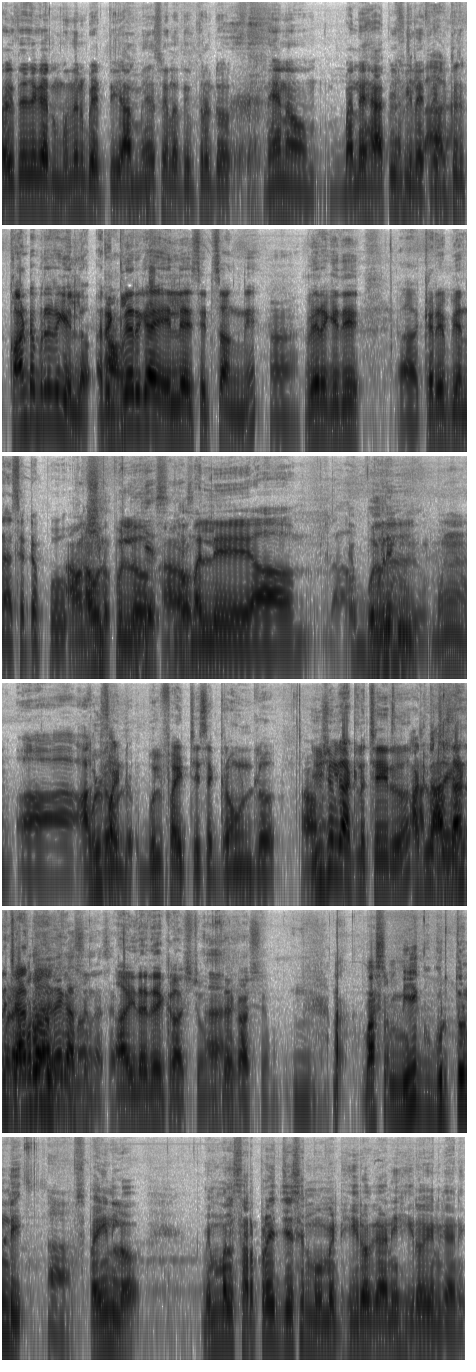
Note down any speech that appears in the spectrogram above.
రవితేజ గారిని ముందున పెట్టి ఆ మేసం ఇలా తిప్పుతున్నట్టు నేను భలే హ్యాపీ ఫీల్ అయిపోయాను. కాంటెంపరీగా వెళ్ళాం రెగ్యులర్గా వెళ్ళే సెట్ సాంగ్ని వేరే ఇది కరేబియన్ సెటప్ మళ్ళీ బుల్లింగ్ బుల్ ఫైట్ చేసే గ్రౌండ్లో. యూజువల్గా అట్లా చేయరు. ఇది అదే కాస్ట్యూమ్ అదే కాస్ట్యూమ్ మాస్టర్ మీకు గుర్తుండి స్పెయిన్లో మిమ్మల్ని సర్ప్రైజ్ చేసిన మూమెంట్ హీరో గానీ హీరోయిన్ గానీ.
